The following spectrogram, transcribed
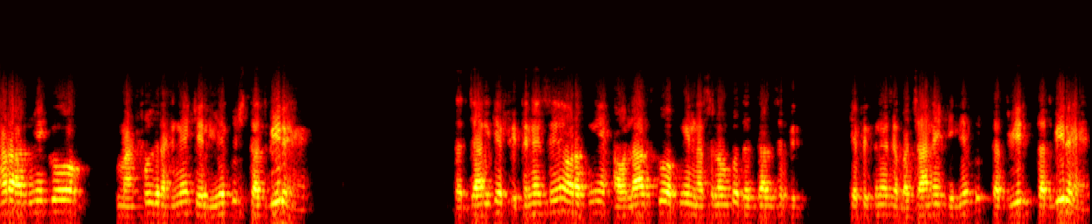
ہر آدمی کو محفوظ رہنے کے لیے کچھ تدبیر ہیں۔ دجال کے فتنے سے اور اپنی اولاد کو، اپنی نسلوں کو دجال سے کے فتنے سے بچانے کے لیے کچھ تدبیر تدبیر ہیں۔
